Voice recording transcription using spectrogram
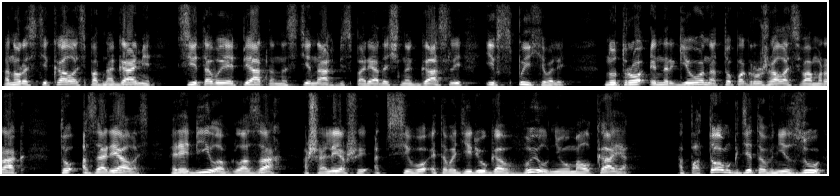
оно растекалось под ногами, световые пятна на стенах беспорядочно гасли и вспыхивали. Нутро Энергиона то погружалось во мрак, то озарялось, рябило в глазах, ошалевший от всего этого дерюга выл, не умолкая. А потом где-то внизу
